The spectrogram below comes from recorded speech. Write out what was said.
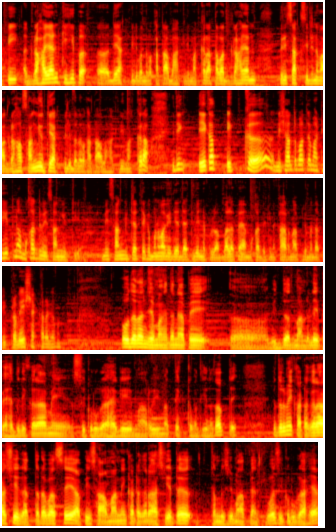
අපි ග්‍රහයන් කිහිප දෙයක් පිළිබඳව කතාබහ කිරීමක් කර. තවත් ග්‍රහයන් පිරිසක් සිටිනවා ග්‍රහ සංයුතියක් පිළිබඳව කතාබහ කිරීමක් කර. ඉතින් ඒකත් එක්ක නිශාන්තපතය මට හිතුන මොකද මේ සංයුතිය මේ සංයුතත් එක මොනවගේ දෙයක් ඇතිවෙන්න පුළුව බලපෑ මොකද කියන කාරණ පිළිබඳ අපි ප්‍රවේශ කරගම ඕදරන්ජය මහිතන අපේ විද්වත් මණ්ඩලේ පැහැදිලි කරා මේ සිකුරු ග්‍රහගේ මාරුවීමත් එක්කම තියෙන තත්වේ එතුර මේ කටකරාශය ගත්තට පස්සේ අපි සාමාන්‍යයෙන් කටකරාශයට චන්දශ්‍රී මාත්මයන්කිව සිකුරු ග්‍රහය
